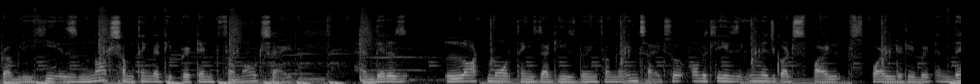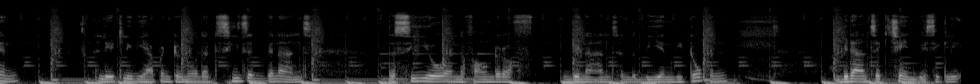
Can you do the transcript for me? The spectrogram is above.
probably he is not something that he pretends from outside. And there is a lot more things that he's doing from the inside. So obviously his image got spoiled spoiled a little bit. And then lately we happen to know that CZ Binance the CEO and the founder of Binance and the BNB token Binance exchange basically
